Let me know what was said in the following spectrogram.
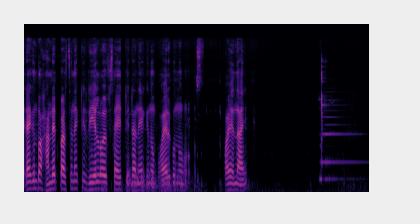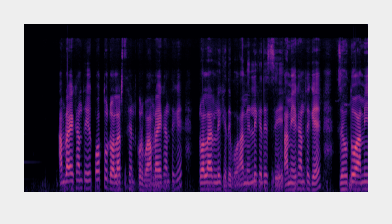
এটা কিন্তু হান্ড্রেড পার্সেন্ট একটি রিয়েল ওয়েবসাইট এটা নিয়ে কিন্তু ভয়ের কোনো ভয় নাই। আমরা এখান থেকে কত ডলার সেন্ড করব? আমরা এখান থেকে ডলার লিখে দেব। আমি লিখে দিচ্ছি, আমি এখান থেকে যেহেতু আমি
